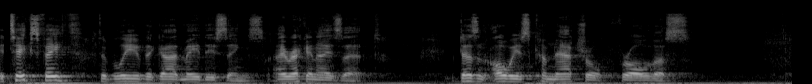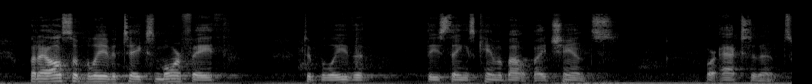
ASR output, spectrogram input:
It takes faith to believe that God made these things. I recognize that. It doesn't always come natural for all of us. But I also believe it takes more faith to believe that these things came about by chance or accident.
